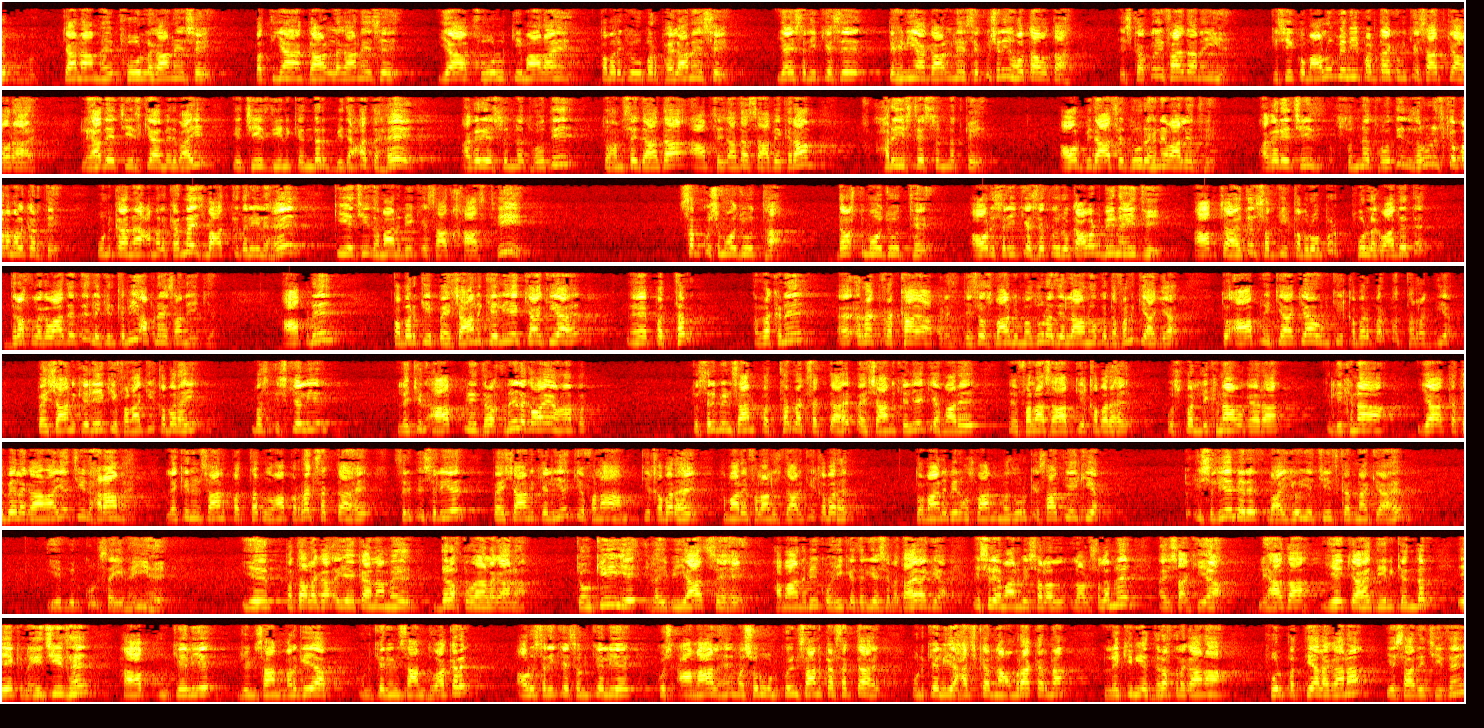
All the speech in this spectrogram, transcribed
کیا نام ہے، پھول لگانے سے، پتیاں، گاڑ لگانے سے یا پھول کی مالائیں قبر کے اوپر پھیلانے سے یا اس طریقے سے ٹہنیاں گاڑنے سے کچھ نہیں ہوتا ہوتا ہے۔ اس کا کوئی فائدہ نہیں ہے۔ کسی کو معلوم بھی نہیں پڑتا کہ ان کے ساتھ کیا ہو رہا ہے۔ لہذا یہ چیز کیا ہے میرے بھائی؟ یہ چیز دین کے اندر بدعت ہے۔ اگر یہ سنت ہوتی تو ہم سے زیادہ، آپ سے زیادہ صحابہ کرام حریف تھے سنت کے۔ اور بدا سے دور رہنے والے تھے۔ اگر یہ چیز سنت ہوتی تو ضرور اس کے اوپر عمل کرتے۔ ان کا نہ عمل کرنا اس بات کی دلیل ہے کہ یہ چیز ہمارے بھی کے ساتھ خاص تھی۔ سب کچھ موجود تھا، درخت موجود تھے، اور اس طریقے سے کوئی رکاوٹ بھی نہیں تھی۔ آپ چاہتے سب کی قبروں پر پھول لگوا دیتے، درخت لگوا دیتے، لیکن کبھی آپ نے ایسا نہیں کیا۔ آپ نے قبر کی پہچان کے لیے کیا کیا ہے؟ پتھر رکھنے رکھ رکھا ہے آپ نے۔ جیسے عثمان بن مزور رضی اللہ عنہ کو دفن کیا گیا، تو آپ نے کیا کیا؟ ان کی قبر پر پتھر رکھ دیا۔ پہچان کے لیے کہ فلاں کی قبر ہے یہ، بس اس کے لیے۔ لیکن آپ نے درخت نہیں لگوایا وہاں پر۔ تو صرف انسان پتھر رکھ سکتا ہے پہچان کے لیے کہ ہمارے فلاں صاحب کی قبر ہے۔ اس پر لکھنا وغیرہ، لکھنا یا کتبے لگانا، یہ چیز حرام ہے۔ لیکن انسان پتھر وہاں پر رکھ سکتا ہے۔ صرف اس لیے پہچان کے لیے کہ فلاں کی قبر ہے، ہمارے فلاں رشتے دار کی قبر ہے۔ تو ہمارے بن عثمان مزور کے ساتھ یہ کیا۔ تو اس لیے میرے بھائیوں یہ چیز کرنا کیا ہے؟ یہ بالکل صحیح نہیں ہے۔ یہ پتہ لگا، یہ کیا نام ہے، درخت وغیرہ لگانا۔ کیونکہ یہ غیبیات سے ہے۔ ہمارے نبی کو ہی کے ذریعے سے بتایا گیا۔ اس لیے ہمارے نبی صلی اللہ علیہ وسلم نے ایسا کیا۔ لہذا یہ کیا ہے دین کے اندر؟ ایک نئی چیز ہے۔ آپ ان کے لیے، جو انسان مر گیا، ان کے لیے انسان دعا کرے۔ اور اس طریقے سے ان کے لیے کچھ اعمال ہیں، مشروع، ان کو انسان کر سکتا ہے۔ ان کے لیے حج کرنا، عمرہ کرنا۔ لیکن یہ درخت لگانا، پھول پتیاں لگانا، یہ ساری چیزیں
